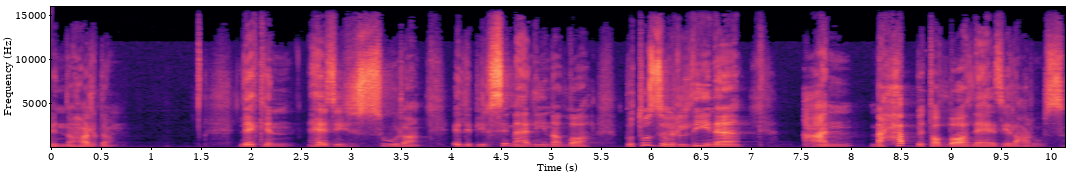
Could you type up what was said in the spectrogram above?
النهارده. لكن هذه الصورة اللي بيرسمها لينا الله بتظهر لينا عن محبة الله لهذه العروس.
